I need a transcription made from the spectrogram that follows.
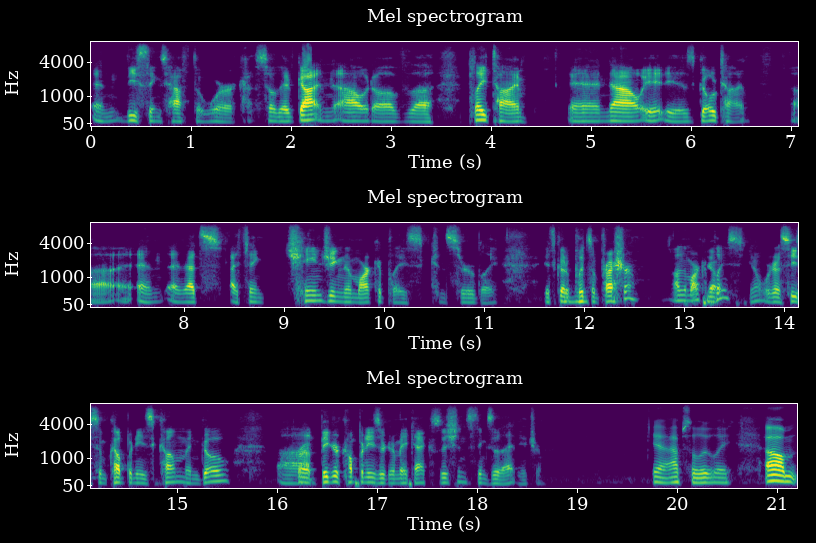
And these things have to work. So they've gotten out of the playtime, and now it is go time. Uh, and and that's I think changing the marketplace considerably. It's going to put mm-hmm. some pressure on the marketplace. Yep. You know, we're going to see some companies come and go. Uh. Bigger companies are going to make acquisitions, things of that nature. Yeah, absolutely. Um,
